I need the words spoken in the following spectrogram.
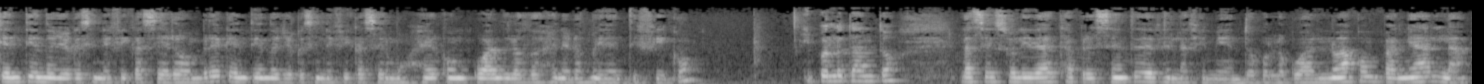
entiendo yo que significa ser hombre, qué entiendo yo que significa ser mujer, con cuál de los dos géneros me identifico. Y por lo tanto, la sexualidad está presente desde el nacimiento, con lo cual no acompañarla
